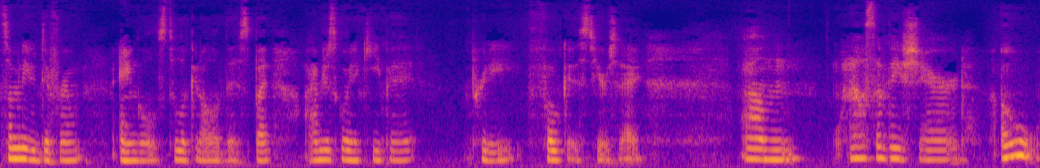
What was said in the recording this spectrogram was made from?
so many different angles to look at all of this, but I'm just going to keep it pretty focused here today. Um, what else have they shared? Oh,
